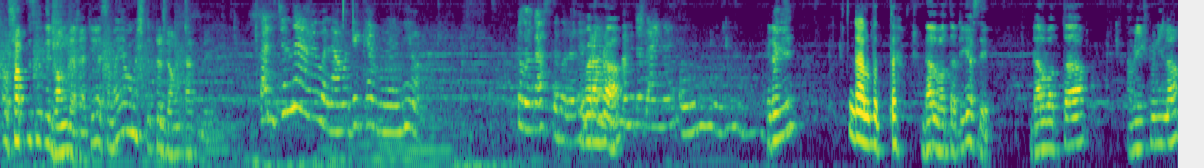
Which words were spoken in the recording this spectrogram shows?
ও সব কিছুতে ঢং দেখায় ঠিক আছে? মাইয়া মানুষ তো একটু ঢং থাকবে। তার জন্য আমি বলি আমাকে ক্যামেরা নিও এবার আমরা- আমি তো যাই নাই। এটা কি? ডাল ভর্তা। ডাল ভর্তা ঠিক আছে। ডাল ভর্তা আমি একটু নিলাম।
